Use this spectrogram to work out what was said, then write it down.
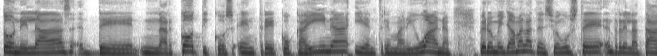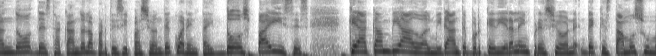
toneladas de narcóticos entre cocaína y entre marihuana, pero me llama la atención usted relatando, destacando la participación de 42 países. ¿Qué ha cambiado, almirante? Porque diera la impresión de que estamos sumando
